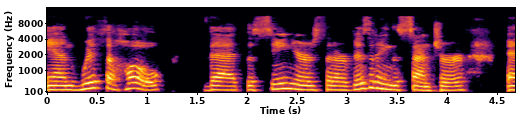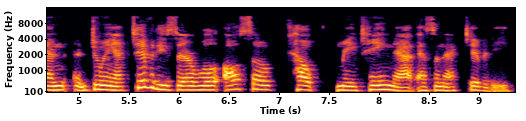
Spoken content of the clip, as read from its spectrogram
and with the hope that the seniors that are visiting the center and, and doing activities there will also help maintain that as an activity.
